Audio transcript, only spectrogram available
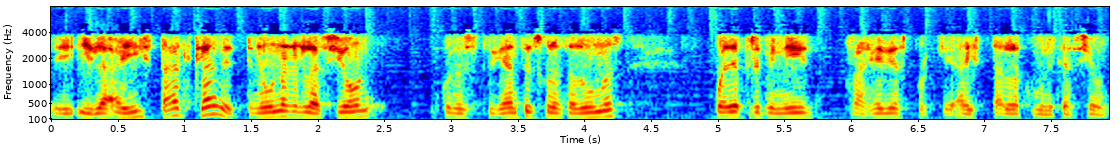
y, ahí está el clave, tener una relación con los estudiantes, con los alumnos, puede prevenir tragedias porque ahí está la comunicación.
